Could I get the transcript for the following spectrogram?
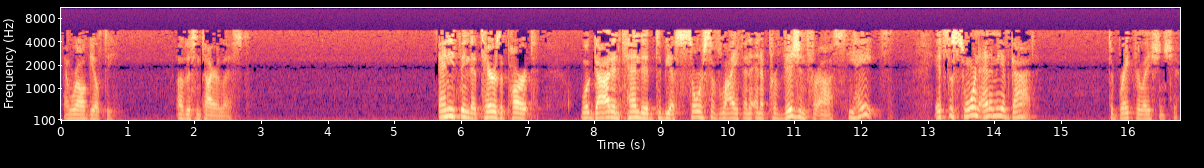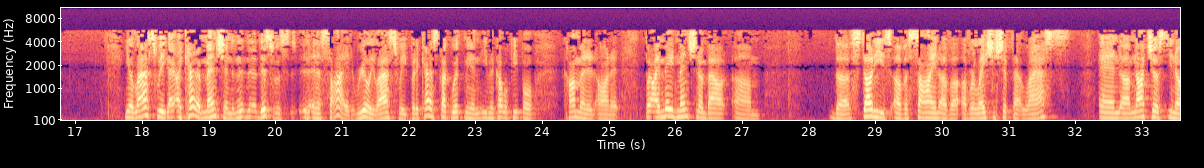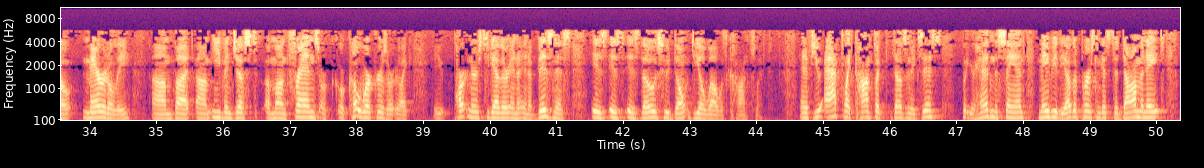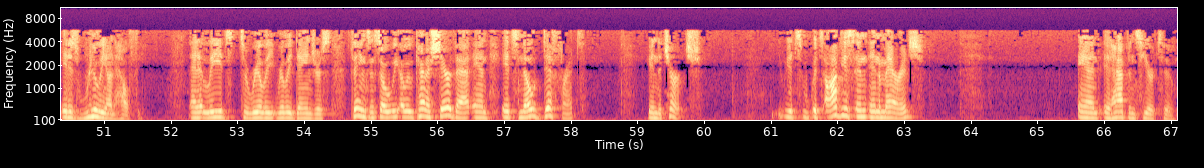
And we're all guilty of this entire list anything that tears apart what God intended to be a source of life and, and a provision for us, He hates. It's the sworn enemy of God to break relationship. You know, last week I, I kind of mentioned, and this was an aside really last week, but it kind of stuck with me, and even a couple of people commented on it. But I made mention about um, the studies of a sign of a of relationship that lasts, and um, not just you know maritally, um, but um, even just among friends or, or coworkers or like partners together in a, in a business is, is, is those who don't deal well with conflict. And if you act like conflict doesn't exist, put your head in the sand, maybe the other person gets to dominate, it is really unhealthy. And it leads to really, really dangerous things. And so we, we kind of shared that, and it's no different in the church. It's, it's obvious in, in a marriage and it happens here too.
